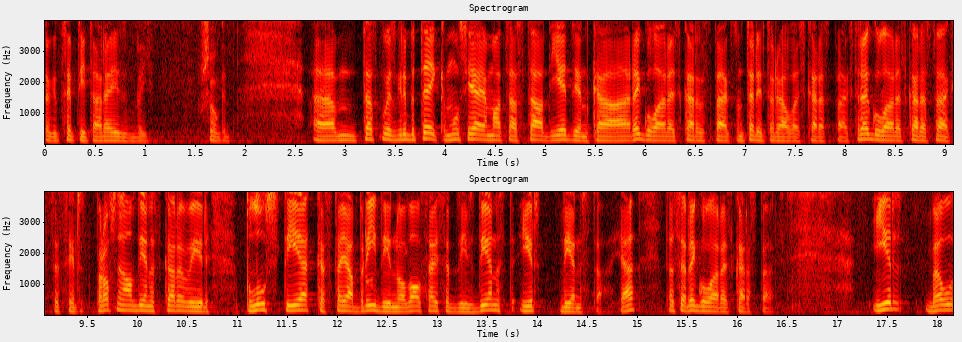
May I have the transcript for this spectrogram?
Tagad septītā reize bija šogad. Um, tas, ko es gribu teikt, ka mums jāiemācās tādi jēdzieni kā regulārais karaspēks un teritoriālais karaspēks. Regulārais karaspēks tas ir profesionāli dienas karavīri, plus tie, kas tajā brīdī no valsts aizsardzības dienesta ir dienestā. Ja? Tas ir regulārais karaspēks. Ir vēl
